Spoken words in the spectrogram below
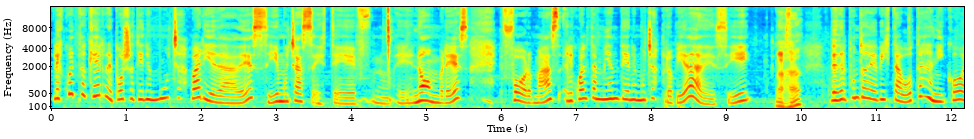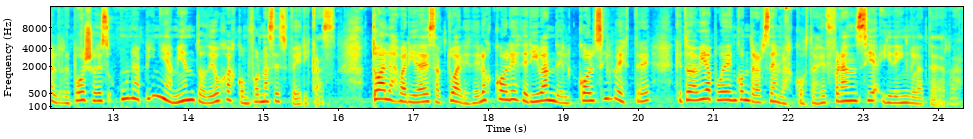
Les cuento que el repollo tiene muchas variedades, ¿sí? muchas este, mm, eh, nombres, formas, el cual también tiene muchas propiedades. ¿sí? Ajá. Desde el punto de vista botánico, el repollo es un apiñamiento de hojas con formas esféricas. Todas las variedades actuales de los coles derivan del col silvestre que todavía puede encontrarse en las costas de Francia y de Inglaterra.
